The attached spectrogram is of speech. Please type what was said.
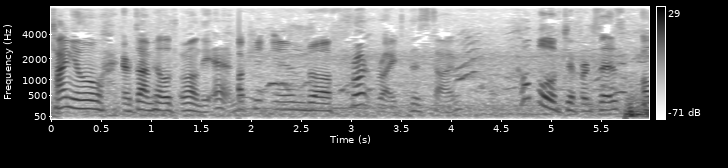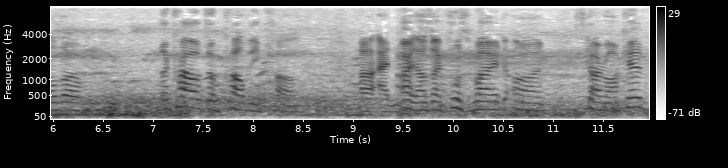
tiny little airtime hills around the end. Okay, in the front right this time. Couple of differences, although the crowds will probably come uh, at All right, that was my first ride on Skyrocket.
